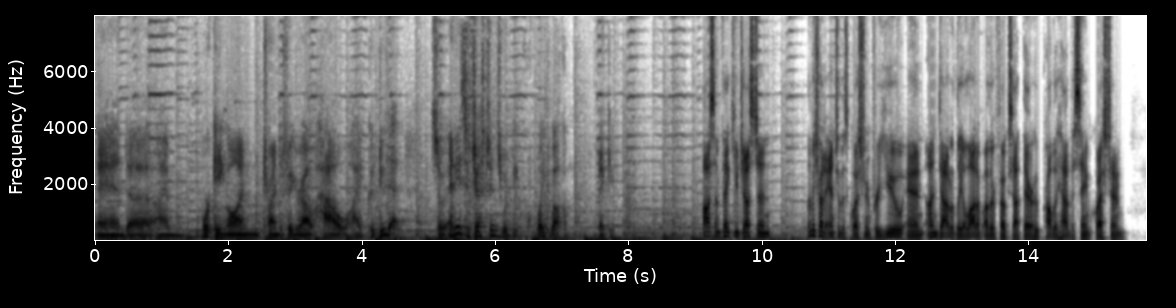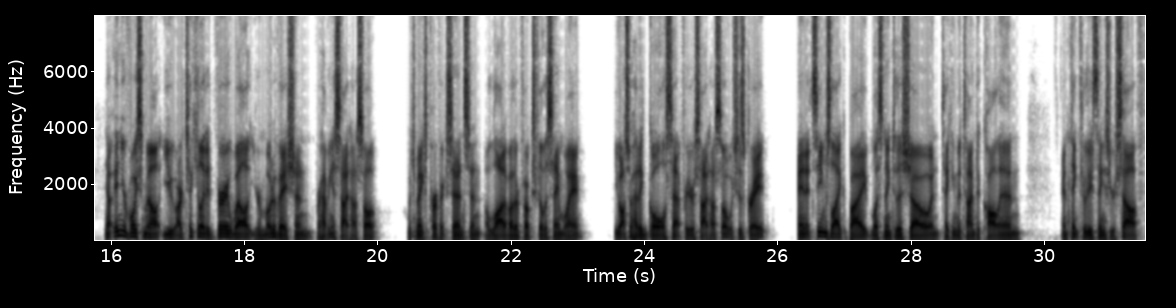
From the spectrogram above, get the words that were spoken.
and uh, I'm working on trying to figure out how I could do that. So any suggestions would be quite welcome. Thank you. Awesome, thank you, Justin. Let me try to answer this question for you and undoubtedly a lot of other folks out there who probably have the same question. Now, in your voicemail, you articulated very well your motivation for having a side hustle, which makes perfect sense. And a lot of other folks feel the same way. You also had a goal set for your side hustle, which is great. And it seems like by listening to the show and taking the time to call in and think through these things yourself,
